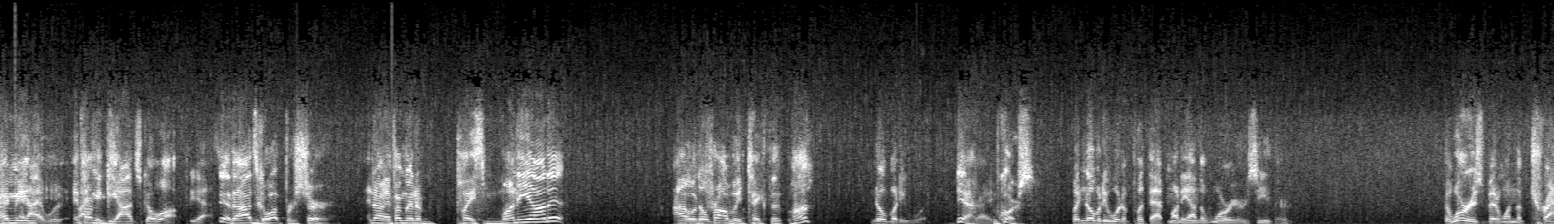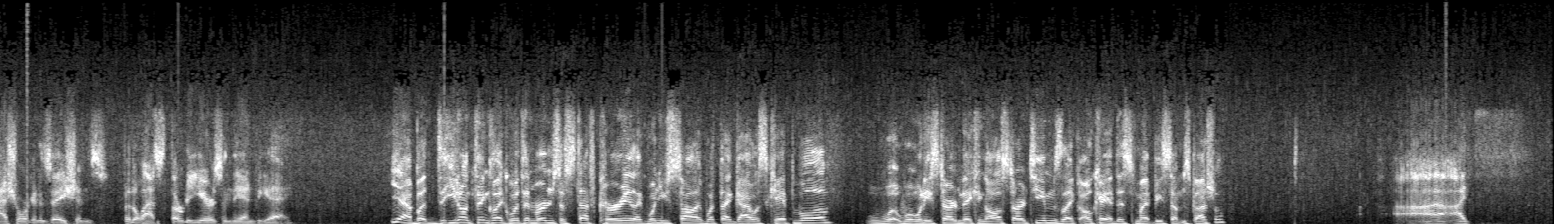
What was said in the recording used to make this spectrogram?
I mean, and I would. if I think the odds go up. Yeah. yeah, the odds go up for sure. Now, if I'm going to place money on it, I Well, would probably would. take the huh? Nobody would, Yeah, Right. of course. But nobody would have put that money on the Warriors either. The Warriors have been one of the trash organizations for the last 30 years in the NBA. Yeah, but you don't think like with the emergence of Steph Curry, like when you saw like what that guy was capable of, wh- wh- when he started making All Star teams, like okay, this might be something special. I,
